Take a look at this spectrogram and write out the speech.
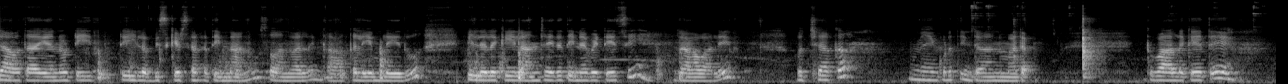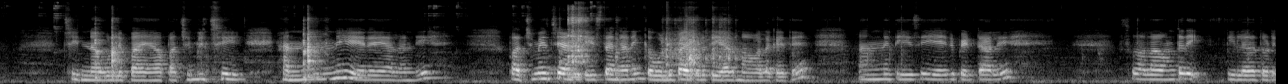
జావ తాగాను. టీ టీలో బిస్కెట్స్ అలా తిన్నాను. సో అందువల్ల ఇంకా ఆకలి ఏం లేదు. పిల్లలకి లంచ్ అయితే తినబెట్టేసి రావాలి. వచ్చాక నేను కూడా తింటాను అనమాట ఇంకా వాళ్ళకైతే చిన్న ఉల్లిపాయ పచ్చిమిర్చి అన్నీ ఏరేయాలండి. పచ్చిమిర్చి అంటే తీస్తాం కానీ ఇంకా ఉల్లిపాయ కూడా తీయాలి మా వాళ్ళకైతే. అన్నీ తీసి ఏరి పెట్టాలి. సో అలా ఉంటుంది. పిల్లలతోటి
